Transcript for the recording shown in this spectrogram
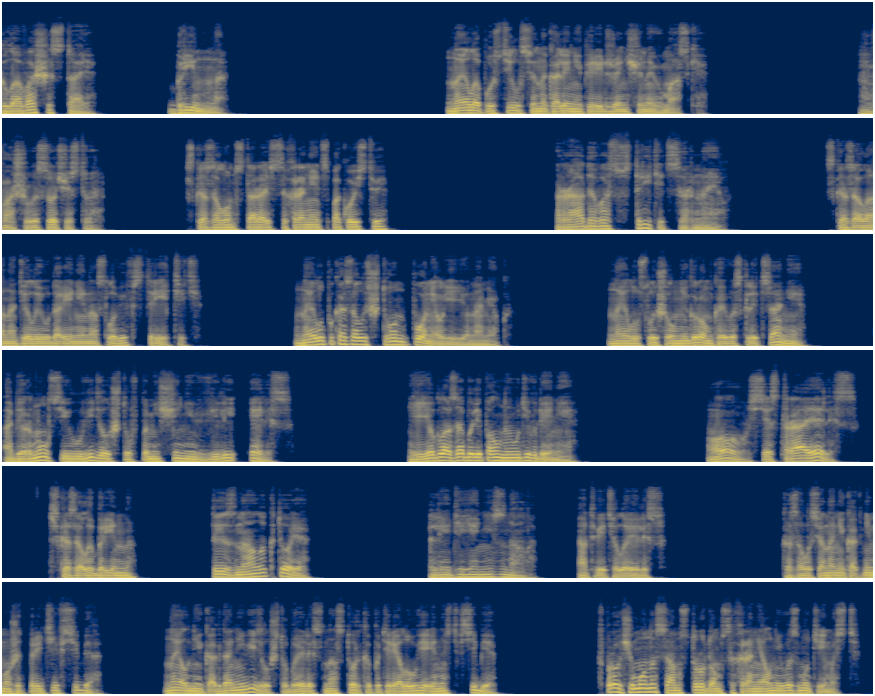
Глава шестая. Бринна. Нейл опустился на колени перед женщиной в маске. «Ваше Высочество», — сказал он, стараясь сохранять спокойствие. «Рада вас встретить, сэр Нейл», — сказала она, делая ударение на слове «встретить». Нейлу показалось, что он понял ее намек. Нейл услышал негромкое восклицание, обернулся и увидел, что в помещении ввели Элис. Ее глаза были полны удивления. «О, сестра Элис», — сказала Бринна. «Ты знала, кто я?» «Леди, я не знала», — ответила Элис. Казалось, она никак не может прийти в себя. Нел никогда не видел, чтобы Элис настолько потеряла уверенность в себе. Впрочем, он и сам с трудом сохранял невозмутимость.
